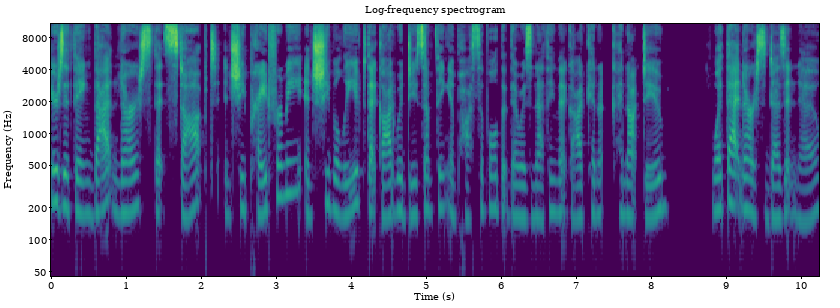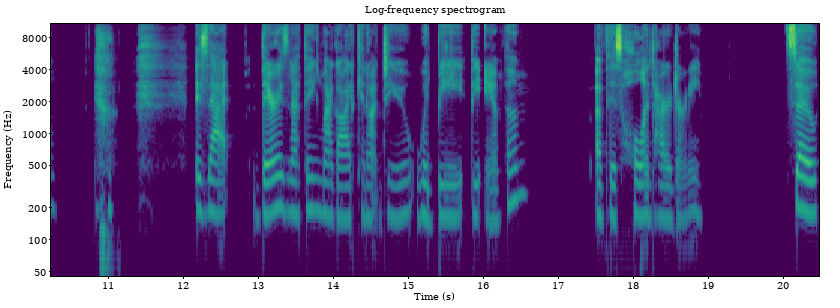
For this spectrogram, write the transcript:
Here's the thing that nurse that stopped and she prayed for me and she believed that God would do something impossible, that there was nothing that God could, could not do. What that nurse doesn't know is that there is nothing my God cannot do, would be the anthem of this whole entire journey. So,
